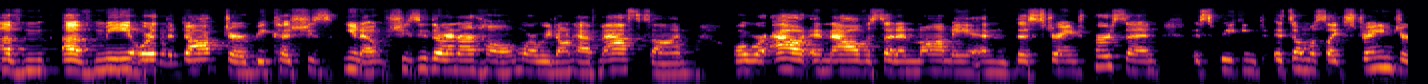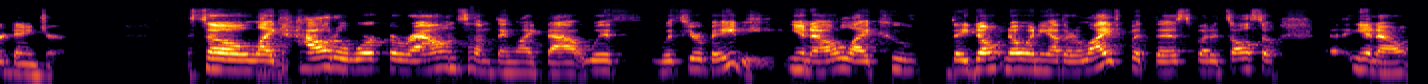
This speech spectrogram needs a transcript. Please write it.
of of me or the doctor because she's you know she's either in our home where we don't have masks on or we're out. And now all of a sudden mommy and this strange person is speaking it's almost like stranger danger. So like mm. how to work around something like that with with your baby you know like who they don't know any other life but this but it's also you know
